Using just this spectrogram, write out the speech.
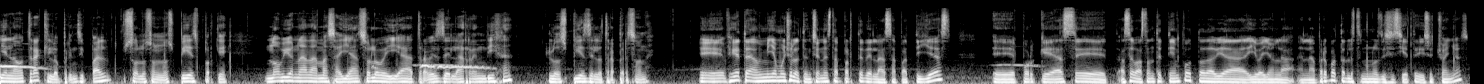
y en la otra que lo principal solo son los pies porque no vio nada más allá, solo veía a través de la rendija los pies de la otra persona. Eh, fíjate, a mí me llama mucho la atención esta parte de las zapatillas. Eh, porque hace, hace bastante tiempo, todavía iba yo en la, en la prepa, tal vez tenía unos 17, 18 años.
